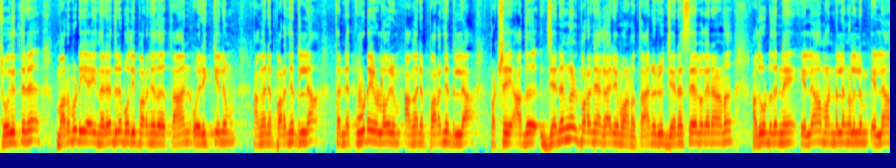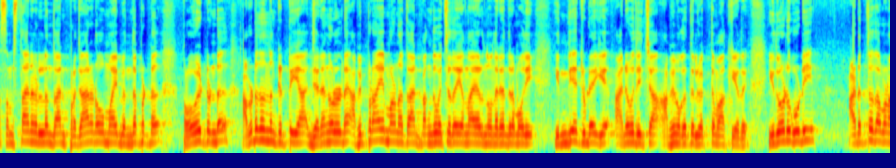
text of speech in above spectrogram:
ചോദ്യത്തിന് മറുപടിയായി നരേന്ദ്രമോദി പറഞ്ഞത് താൻ ഒരിക്കലും അങ്ങനെ പറഞ്ഞിട്ടില്ല തന്റെ കൂടെയുള്ളവരും അങ്ങനെ പറഞ്ഞിട്ടില്ല. പക്ഷേ അത് ജനങ്ങൾ പറഞ്ഞ കാര്യമാണ്. താനൊരു ജനസേവകനാണ്. അതുകൊണ്ട് തന്നെ എല്ലാ മണ്ഡലങ്ങളിലും എല്ലാ സംസ്ഥാനങ്ങളിലും താൻ പ്രചാരണവുമായി ബന്ധപ്പെട്ട് പോയിട്ടുണ്ട്. അവിടെ നിന്നും കിട്ടിയ ജനങ്ങളുടെ അഭിപ്രായമാണ് താൻ പങ്കുവച്ചത് എന്നായിരുന്നു നരേന്ദ്രമോദി ഇന്ത്യ ടുഡേക്ക് അനുവദിച്ച അഭിമുഖത്തിൽ വ്യക്തമാക്കിയത്. ഇതോടുകൂടി അടുത്ത തവണ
